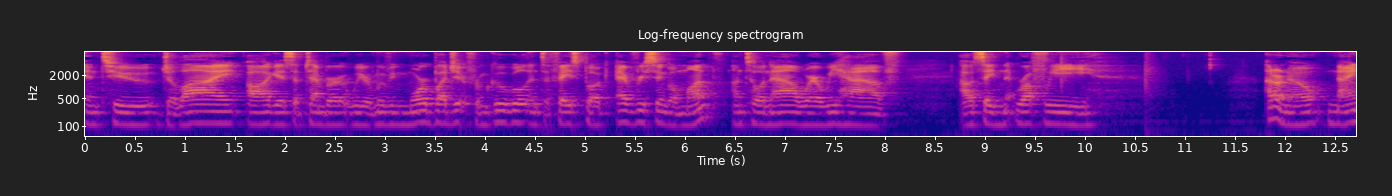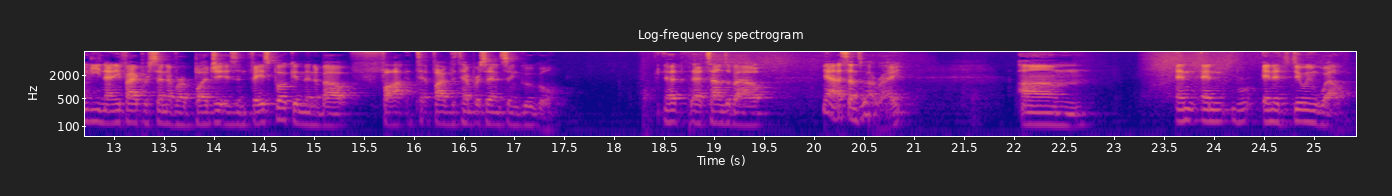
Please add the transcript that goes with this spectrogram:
into July, August, September. We were moving more budget from Google into Facebook every single month until now, where we have, I would say, roughly. I don't know, 90, 95% of our budget is in Facebook, and then about 5, 5 to 10% is in Google. That, that sounds about yeah, that sounds about right. Um, and and and it's doing well.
